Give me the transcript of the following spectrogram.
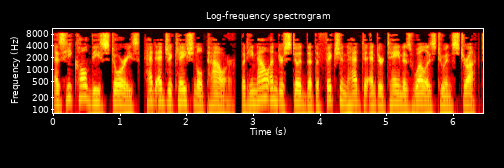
as he called these stories, had educational power, but he now understood that the fiction had to entertain as well as to instruct.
